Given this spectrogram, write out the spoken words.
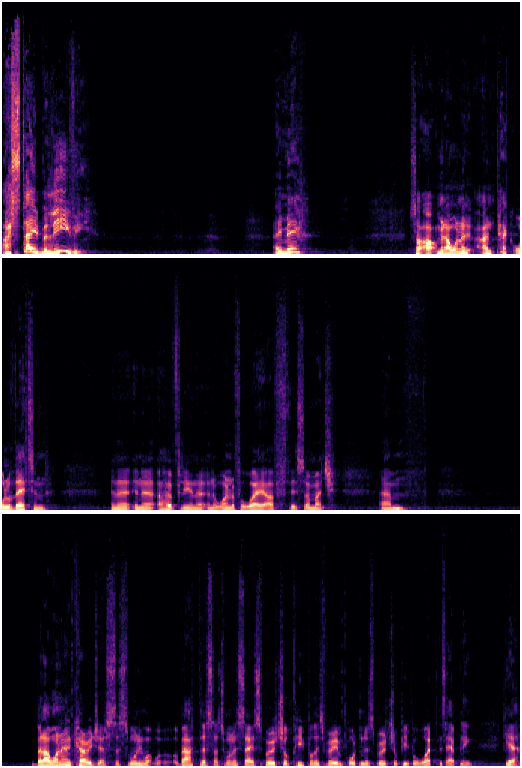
I stay believing. Amen. So, I mean, I want to unpack all of that in, in, a, in a hopefully in a, in a wonderful way. I've, there's so much. Um, but I want to encourage us this morning what, about this. I just want to say, spiritual people, it's very important to spiritual people what is happening here.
